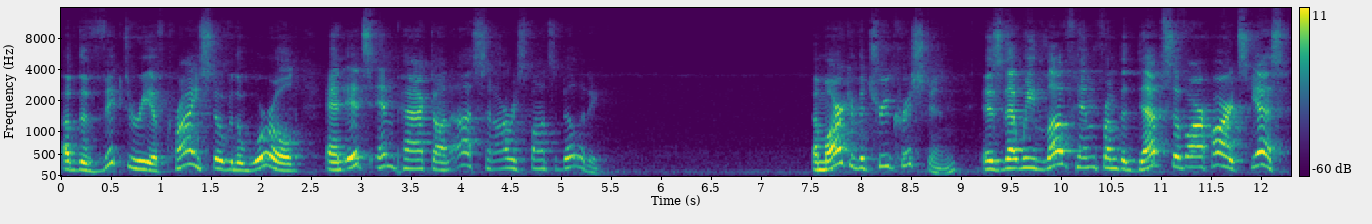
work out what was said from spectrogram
of the victory of Christ over the world and its impact on us and our responsibility. A mark of a true Christian is that we love him from the depths of our hearts. Yes,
